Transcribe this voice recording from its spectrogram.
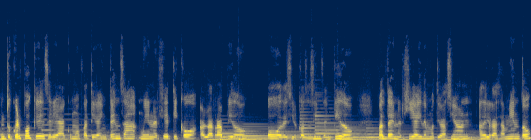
En tu cuerpo, que sería como fatiga intensa, muy energético, hablar rápido o decir cosas sin sentido, falta de energía y de motivación, adelgazamiento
